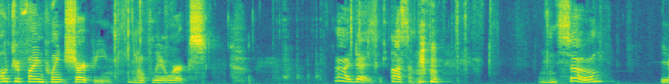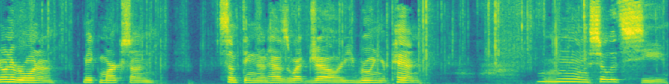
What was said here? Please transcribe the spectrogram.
ultra fine point Sharpie, and hopefully it works. Oh, it does. Awesome. and so, you don't ever want to make marks on something that has wet gel or you ruin your pen. Mm, so let's see.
